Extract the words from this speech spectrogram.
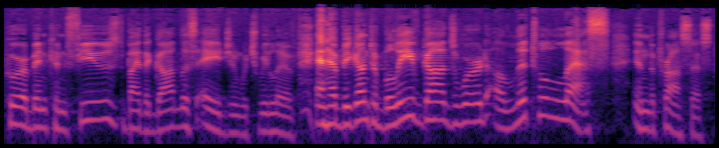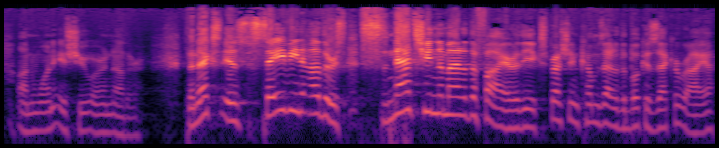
who have been confused by the godless age in which we live and have begun to believe God's word a little less in the process on one issue or another. The next is saving others, snatching them out of the fire. The expression comes out of the book of Zechariah.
